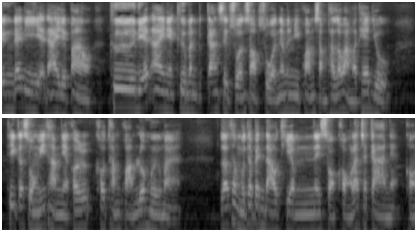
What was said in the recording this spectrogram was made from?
ดึงได้ DSI หรือเปล่า คือ DSI เนี่ยคือมันการสืบสวนสอบสวนเนี่ยมันมีความสัมพันธ์ระหว่างประเทศอยู่ ที่กระทรวงยุติธรรมเนี่ยเขาเขาทำความร่วมมือมา แล้วถ้าสมมติถ้าเป็นดาวเทียมในส่วนของราชการเนี่ยของ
